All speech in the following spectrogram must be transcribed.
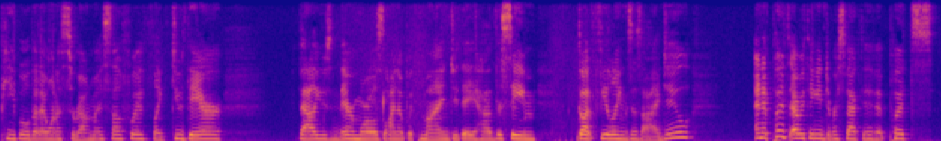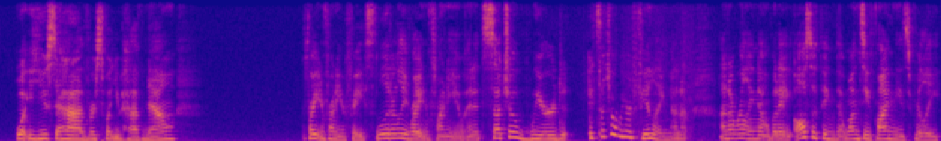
people that I want to surround myself with? Like, do their values and their morals line up with mine? Do they have the same gut feelings as I do? And it puts everything into perspective. It puts what you used to have versus what you have now right in front of your face, literally right in front of you. And it's such a weird it's such a weird feeling. I don't I don't really know, but I also think that once you find these really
